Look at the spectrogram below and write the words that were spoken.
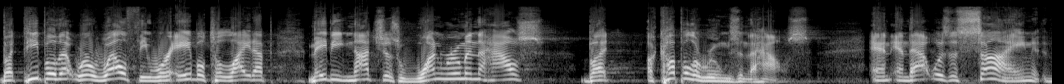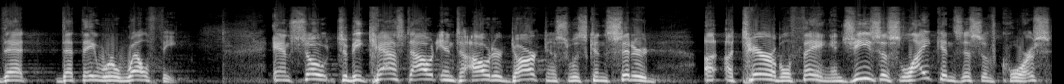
But people that were wealthy were able to light up maybe not just one room in the house, but a couple of rooms in the house. And, and that was a sign that, that they were wealthy. And so to be cast out into outer darkness was considered a, a terrible thing. And Jesus likens this, of course,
